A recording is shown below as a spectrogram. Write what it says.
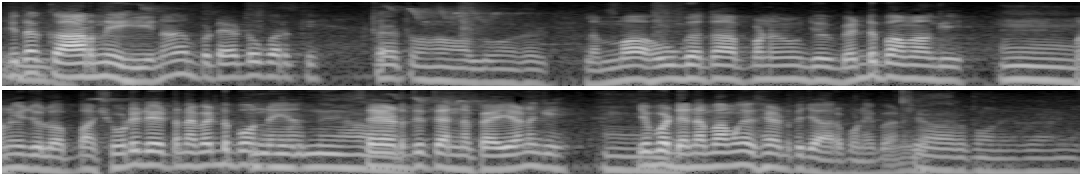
ਇਹਦਾ ਕਾਰਨ ਇਹੀ ਨਾ ਪੋਟੈਟੋ ਕਰਕੇ। ਟਰੈਕਟਰ ਹਾਂ ਆਲੂਆਂ ਕਰਕੇ ਲੰਮਾ ਹੋਊਗਾ ਤਾਂ ਆਪਾਂ ਨੂੰ ਜੇ ਬੈੱਡ ਪਾਵਾਂਗੇ ਹੂੰ। ਕੇ ਚਲੋ ਆਪਾਂ ਛੋਟੇ ਡੇਟ ਨਾਲ ਬੈੱਡ ਪਾਉਨੇ ਆ ਸਾਈਡ ਤੇ ਤਿੰਨ ਪੈ ਜਾਣਗੇ। ਜੇ ਵੱਡੇ ਨਾਲ ਪਾਵਾਂਗੇ ਸਾਈਡ ਤੇ ਚਾਰ ਪਾਉਣੇ ਪੈਣਗੇ। ਚਾਰ ਪਾਉਣੇ ਪੈਣਗੇ।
